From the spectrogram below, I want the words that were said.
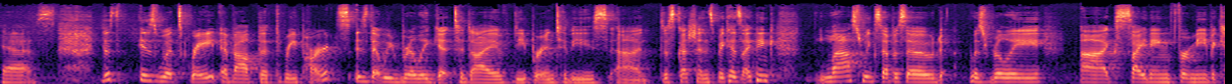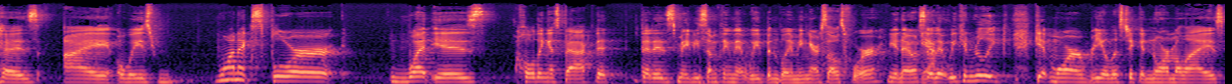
Yes. This is what's great about the three parts is that we really get to dive deeper into these uh, discussions because I think last week's episode was really uh, exciting for me because I always want to explore what is holding us back that that is maybe something that we've been blaming ourselves for, you know, so yeah. that we can really get more realistic and normalize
